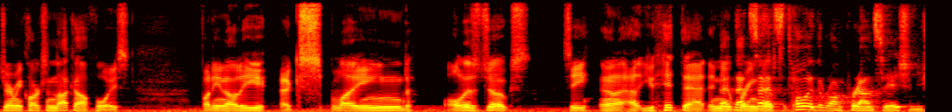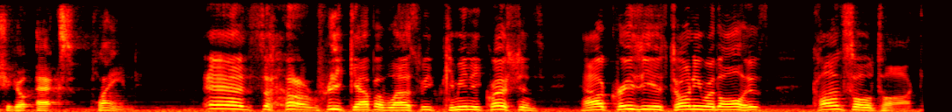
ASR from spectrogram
Jeremy Clarkson knockoff voice. Funny enough, he explained all his jokes. See, and I, I- you hit that, and your that- brain that's that's totally the wrong pronunciation. You should go X planed. And so, a recap of last week's community questions. How crazy is Tony with all his console talk?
